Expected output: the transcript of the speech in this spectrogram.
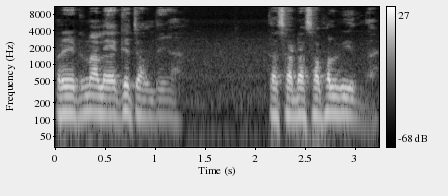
ਪ੍ਰੇਰਨਾ ਲੈ ਕੇ ਚੱਲਦੇ ਹਾਂ। ਤਾਂ ਸਾਡਾ ਸਫਲ ਵੀ ਹੁੰਦਾ ਹੈ।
